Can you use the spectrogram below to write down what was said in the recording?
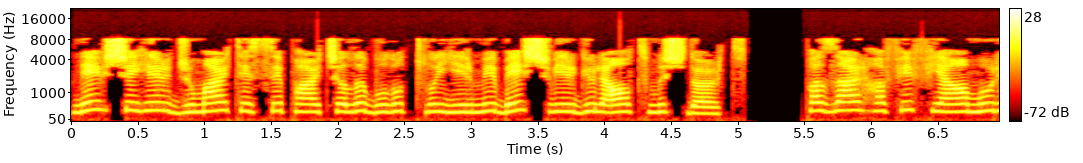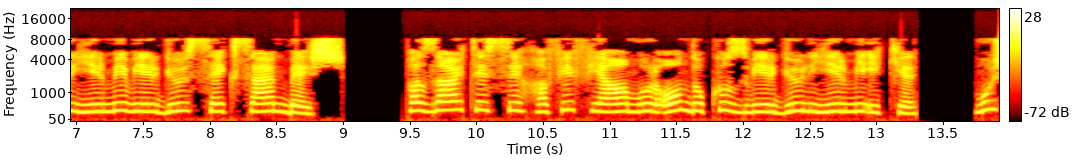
Nevşehir Cumartesi parçalı bulutlu 25,64. Pazar hafif yağmur 20,85. Pazartesi hafif yağmur 19,22. Muş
